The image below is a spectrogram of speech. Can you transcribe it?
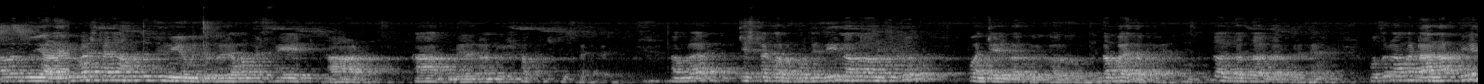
আমরা দুই আড়াই মাঝখানে আমরা যদি নিয়মিত করি, আমাদের পেট হাড়, কাঁধ মেরুদণ্ড সব সুস্থ থাকবে। আমরা চেষ্টা করব, প্রতিদিন আমরা অন্তত পঞ্চাশ বার করে করব, দফায় দফায়, দশ দশ দশ বার করে হ্যাঁ। প্রথমে আমরা ডান হাত দিয়ে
